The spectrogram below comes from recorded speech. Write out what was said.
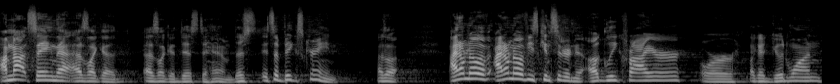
I'm not saying that as like a, as like a diss to him. There's, it's a big screen. A, I, don't know if, I don't know if he's considered an ugly crier or like a good one.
